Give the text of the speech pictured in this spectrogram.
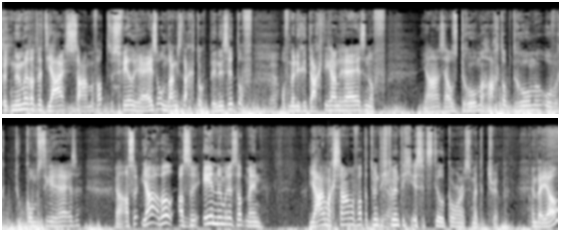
het nummer dat het jaar samenvat. Dus veel reizen, ondanks dat je toch binnen zit. Of, Ja. of met je gedachten gaan reizen. Of ja, zelfs dromen, hardop dromen over toekomstige reizen. Ja, als er, ja, wel, als er één nummer is dat mijn jaar mag samenvatten, 2020, is het Still Corners met de Trip. En bij jou?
